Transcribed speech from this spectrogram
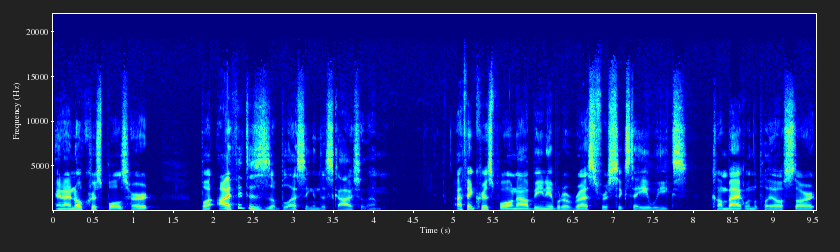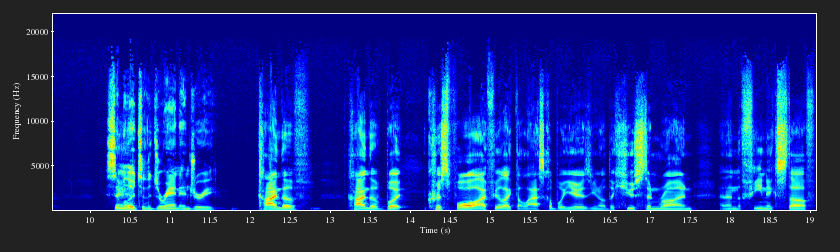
And I know Chris Paul's hurt, but I think this is a blessing in disguise for them. I think Chris Paul now being able to rest for 6 to 8 weeks, come back when the playoffs start, Similar to the Durant injury. Kind of kind of but chris paul i feel like the last couple of years you know the houston run and then the phoenix stuff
